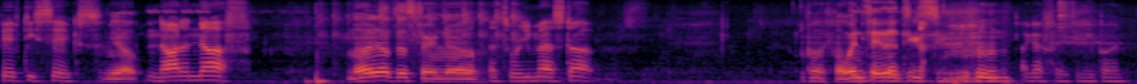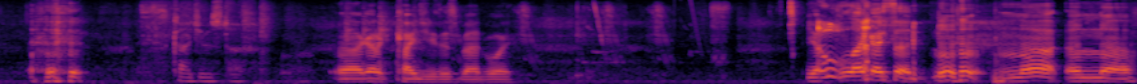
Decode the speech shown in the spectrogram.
56. Yeah, Not enough. Not enough this turn, no. That's where you messed up. I wouldn't say that too soon. I got faith in you, bud. Kaiju stuff. Uh, I gotta kaiju this bad boy. Yep, Ooh. like I said, not enough.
